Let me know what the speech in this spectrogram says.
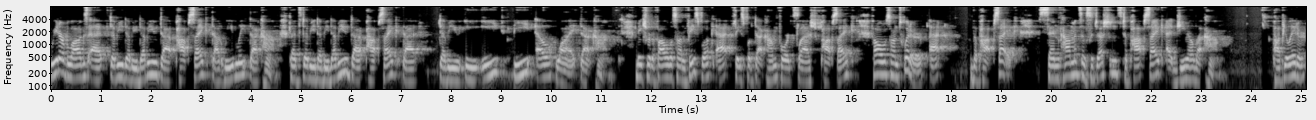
Read our blogs at www.poppsych.weebly.com. That's www.poppsych.weebly.com W E E B L Y dot com. Make sure to follow us on Facebook at facebook.com forward slash pop. Follow us on Twitter at the pop. Send comments and suggestions to poppsych at gmail.com. Pop you later.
